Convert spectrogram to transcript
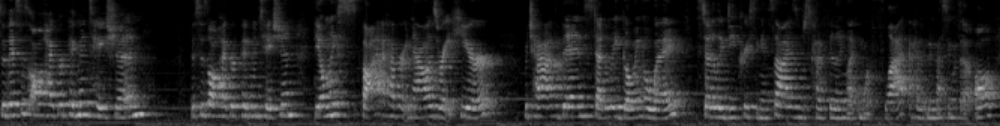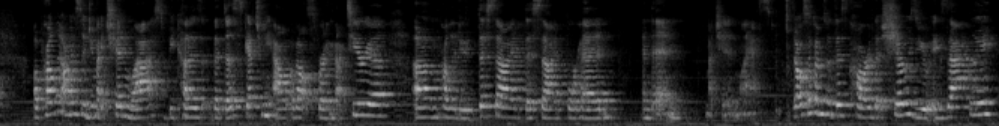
So this is all hyperpigmentation. This is all hyperpigmentation. The only spot I have right now is right here, which has been steadily going away, steadily decreasing in size and just kind of feeling like more flat. I haven't been messing with it at all. I'll probably honestly do my chin last because that does sketch me out about spreading bacteria. Um, probably do this side, this side, forehead, and then my chin last. It also comes with this card that shows you exactly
